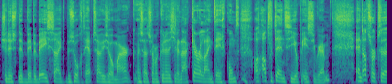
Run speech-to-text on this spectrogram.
Als je dus de BBB-site bezocht hebt, zou, je zomaar, zou het zomaar kunnen... dat je daarna Caroline tegenkomt als advertentie op Instagram. En dat soort eh,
